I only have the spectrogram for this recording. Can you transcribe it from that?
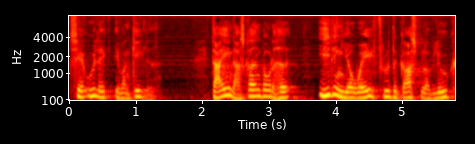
til at udlægge evangeliet. Der er en, der har skrevet en bog, der hedder Eating Your Way Through the Gospel of Luke,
